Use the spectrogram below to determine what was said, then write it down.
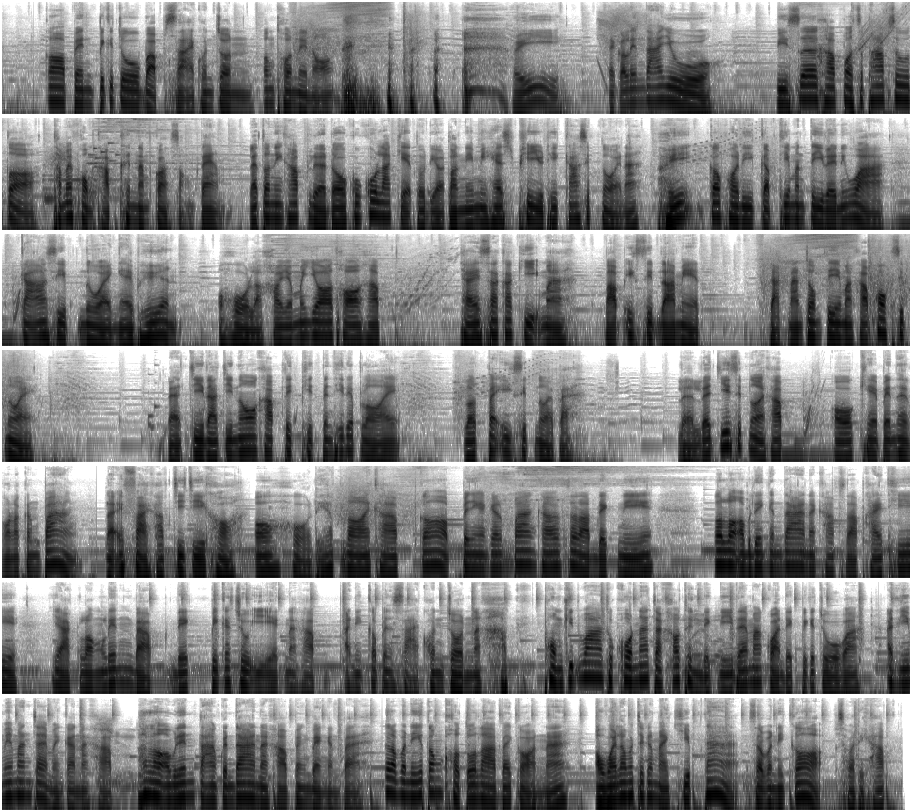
ก็เป็นปิกาจูแบบสายคนจนต้องทนหน่อยน้อง เฮ้ย แต่ก็เล่นได้อยู่วีเซอร์ครับหมดสภาพสู้ต่อทำให้ผมครับขึ้นนำก่อน 2 แต้ม และตอนนี้ครับเหลือโดคุคุราเกตตัวเดียวตอนนี้มี HP อยู่ที่ 90 หน่วยนะ เฮ้ย ก็พอดีกับที่มันตีเลยนี่หว่า 90 หน่วยไงเพื่อน โอ้โห แล้วเขายังไม่ย่อท้อครับ ใช้ซากากิมา บัฟอีก 10 ดาเมจ จากนั้นโจมตีมาครับ 60 หน่วย และจีราจิโน่ครับติดผิดเป็นที่เรียบร้อย ลดไปอีก 10 หน่วยไป เหลือเลือด20 หน่วยครับ โอเคเป็นเถิดของเรากันบ้าง และไอ้ฝ่ายครับ GG คอโอ้โห เรียบร้อยครับ ก็เป็นยังไงกันบ้างครับสำหรับเด็กนี้ ก็ลองเอาไปเล่นกันได้นะครับสำหรับใครที่อยากลองเล่นแบบเด็กปิกาจู EX นะครับ อันนี้ก็เป็นสายคนจนนะครับ ผมคิดว่าทุกคนน่าจะเข้าถึงเด็กนี้ได้มากกว่าเด็กปิกาจูป่ะ อันนี้ไม่มั่นใจเหมือนกันนะครับก็ลองเอาไปเล่นตามกันได้นะครับ แบ่งๆกันไปสำหรับวันนี้ก็ต้องขอตัวลาไปก่อนนะ เอาไว้เรามาเจอกันใหม่คลิปหน้าสำหรับวันนี้ก็สวัสดีครับ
